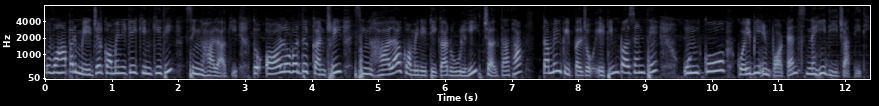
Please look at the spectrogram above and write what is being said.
तो वहाँ पर मेजर कम्युनिटी किन की थी? सिंघाला की। तो all over the country Sinhala community का रूल ही चलता था। तमिल पीपल जो 18 परसेंट थे, उनको कोई भी इम्पोर्टेंस नहीं दी जाती थी।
